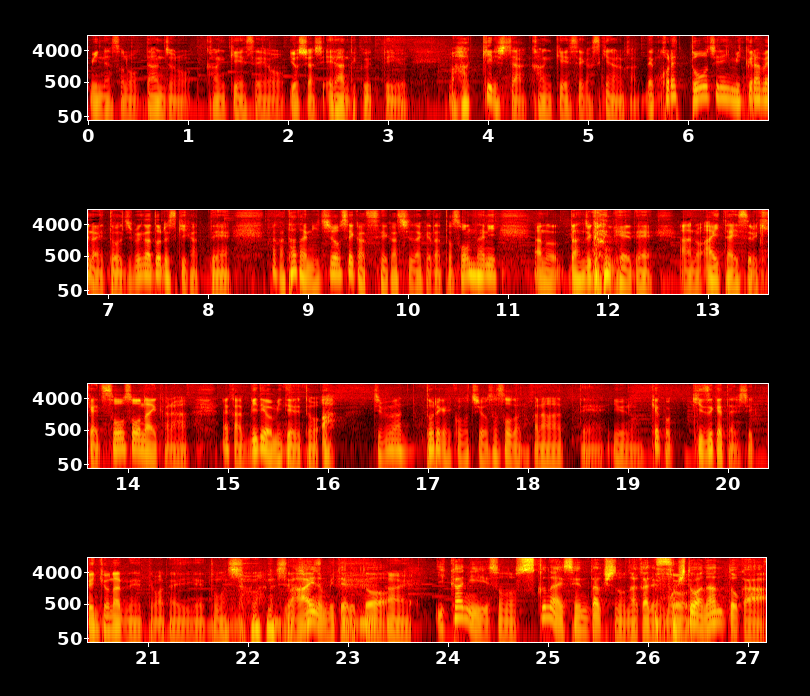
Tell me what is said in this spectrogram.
みんなその男女の関係性をよしよし選んでいくっていうまあ、はっきりした関係性が好きなのか。でこれ同時に見比べないと自分がどれ好きかってなんかただ日常生活生活してだけだとそんなにあの男女関係であの相対する機会ってそうそうないからなんかビデオ見てるとあっ自分はどれが居心地よさそうなのかなっていうのを結構気づけたりして勉強になるねって話題で友達と話してまあ、ああいうの見てると、はい。い、かにその少ない選択肢の中でも人はなんとか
